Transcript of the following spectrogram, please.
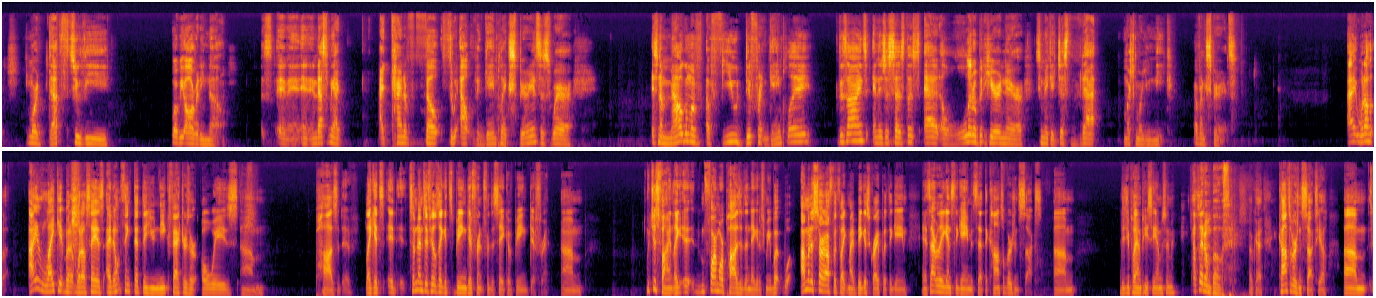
more depth to the what we already know, and and, and that's something I I kind of felt throughout the gameplay experience is where it's an amalgam of a few different gameplay designs and it just says let's add a little bit here and there to make it just that much more unique of an experience. I what else I like it, but what I'll say is I don't think that the unique factors are always um, positive. Like it's it, it, sometimes it feels like it's being different for the sake of being different, um, which is fine. Like it, far more positive than negative for me. But wh- I'm going to start off with like my biggest gripe with the game, and it's not really against the game. It's that the console version sucks. Um, did you play on PC? I'm assuming. I played on both. Okay, console version sucks, yo. Um,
